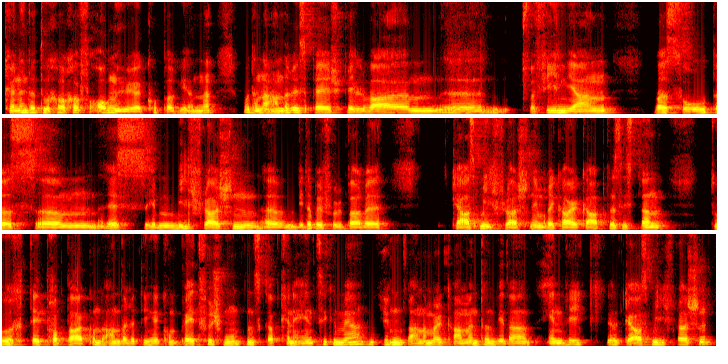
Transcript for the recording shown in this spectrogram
können dadurch auch auf Augenhöhe kooperieren. Ne? Oder ein anderes Beispiel war ähm, äh, vor vielen Jahren war so, dass ähm, es eben Milchflaschen, äh, wiederbefüllbare Glasmilchflaschen im Regal gab. Das ist dann durch Tetrapack und andere Dinge komplett verschwunden. Es gab keine einzige mehr. Irgendwann einmal kamen dann wieder Einweg-Glasmilchflaschen.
